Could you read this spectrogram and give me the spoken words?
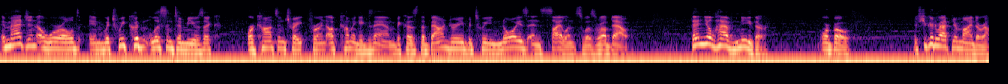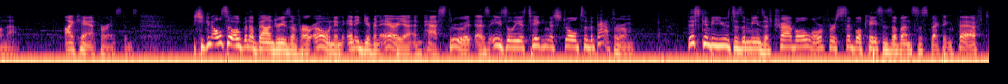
Imagine a world in which we couldn't listen to music or concentrate for an upcoming exam because the boundary between noise and silence was rubbed out. Then you'll have neither, or both. If you can wrap your mind around that. I can, for instance. She can also open up boundaries of her own in any given area and pass through it as easily as taking a stroll to the bathroom. This can be used as a means of travel, or for simple cases of unsuspecting theft,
